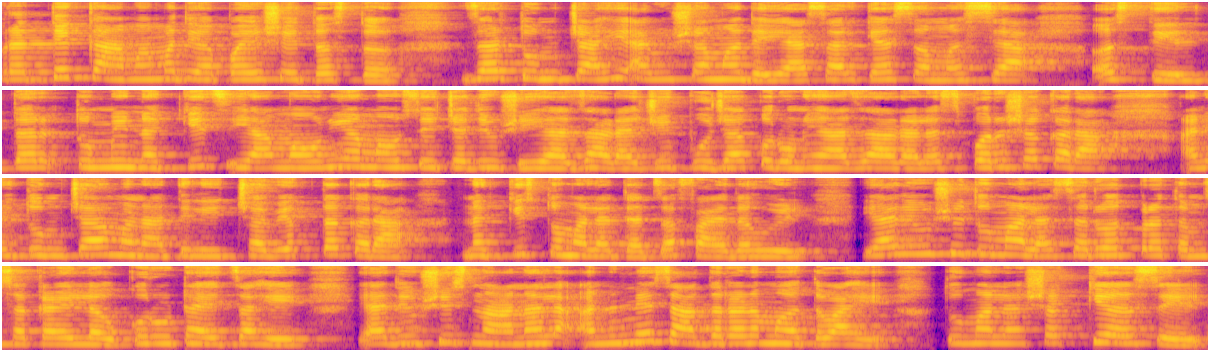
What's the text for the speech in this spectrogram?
प्रत्येक कामामध्ये अपयश येत असतं. जर तुमच्याही आयुष्यामध्ये यासारख्या समस्या असतील तर तुम्ही नक्कीच या मौनी अमावस्येच्या दिवशी या झाडाची पूजा करून या झाडाला स्पर्श करा आणि तुमच्या मनातील इच्छा व्यक्त करा. नक्कीच तुम्हाला त्याचा फायदा होईल. या दिवशी तुम्हाला सर्वप्रथम सकाळी लवकर उठायचं आहे. या दिवशी स्नानाला अनन्यसाधारण महत्त्व आहे. तुम्हाला शक्य असेल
